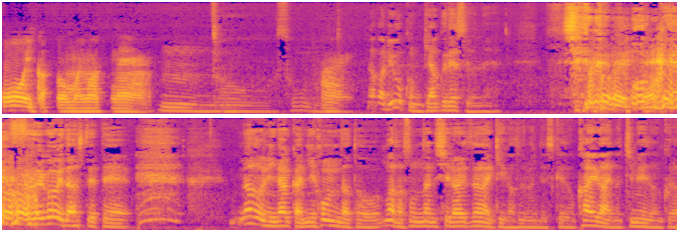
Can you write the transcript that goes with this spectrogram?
多いかと思いますね。うんそうなんだ。はい。なんか、りょうくん逆ですよね。そうです音ね。源すごい出してて、なのになんか日本だとまだそんなに知られてない気がするんですけど、海外の知名度に比べ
